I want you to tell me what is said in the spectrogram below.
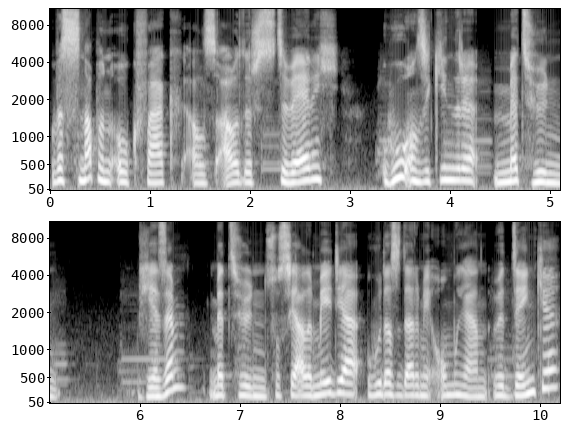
We snappen ook vaak als ouders te weinig hoe onze kinderen met hun gsm, met hun sociale media, hoe dat ze daarmee omgaan. We denken,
